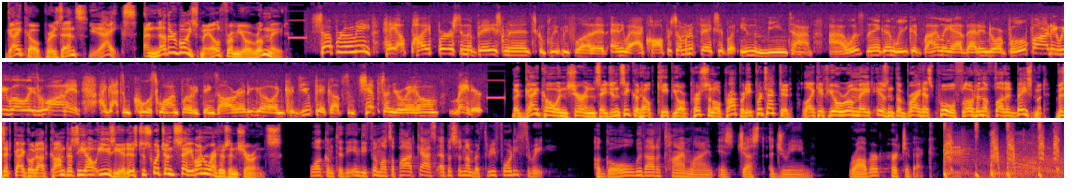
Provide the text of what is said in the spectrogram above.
Geico presents Yikes! Another voicemail from your roommate. Sup, roomie? Hey, a pipe burst in the basement. It's completely flooded. Anyway, I called for someone to fix it, but in the meantime, I was thinking we could finally have that indoor pool party we've always wanted. I got some cool swan floaty things already going. Could you pick up some chips on your way home? Later. The Geico Insurance Agency could help keep your personal property protected, like if your roommate isn't the brightest pool float in the flooded basement. Visit geico.com to see how easy it is to switch and save on renter's insurance. Welcome to the Indie Film Hustle Podcast, episode number 343. A goal without a timeline is just a dream. Robert Herjavec.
